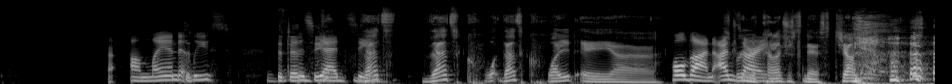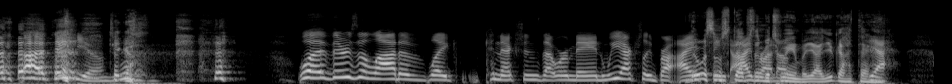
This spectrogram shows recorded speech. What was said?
on land at The least, The Dead the Sea. Dead Sea. That's that's qu- that's quite a uh, Hold on, I'm stream sorry. of consciousness, John. uh, thank you. Take a- Well, there's a lot of like connections that were made. We actually brought. I there were some steps in brought up- between, but yeah, you got there. Yeah.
